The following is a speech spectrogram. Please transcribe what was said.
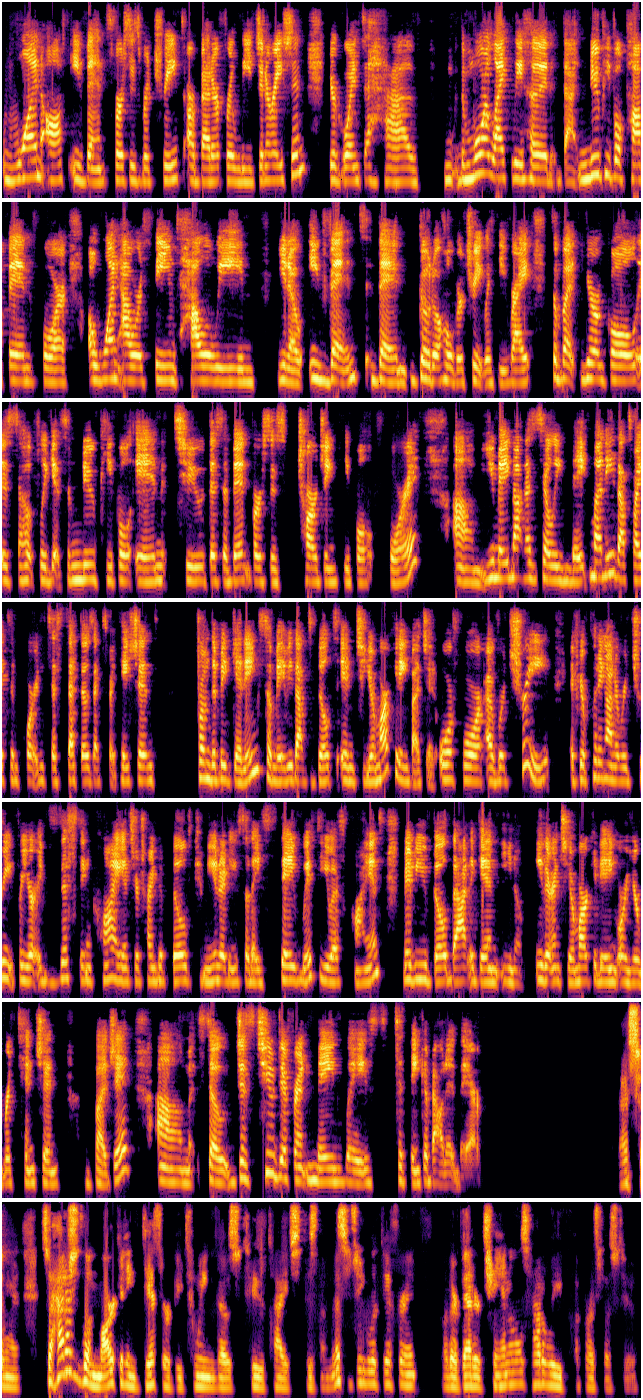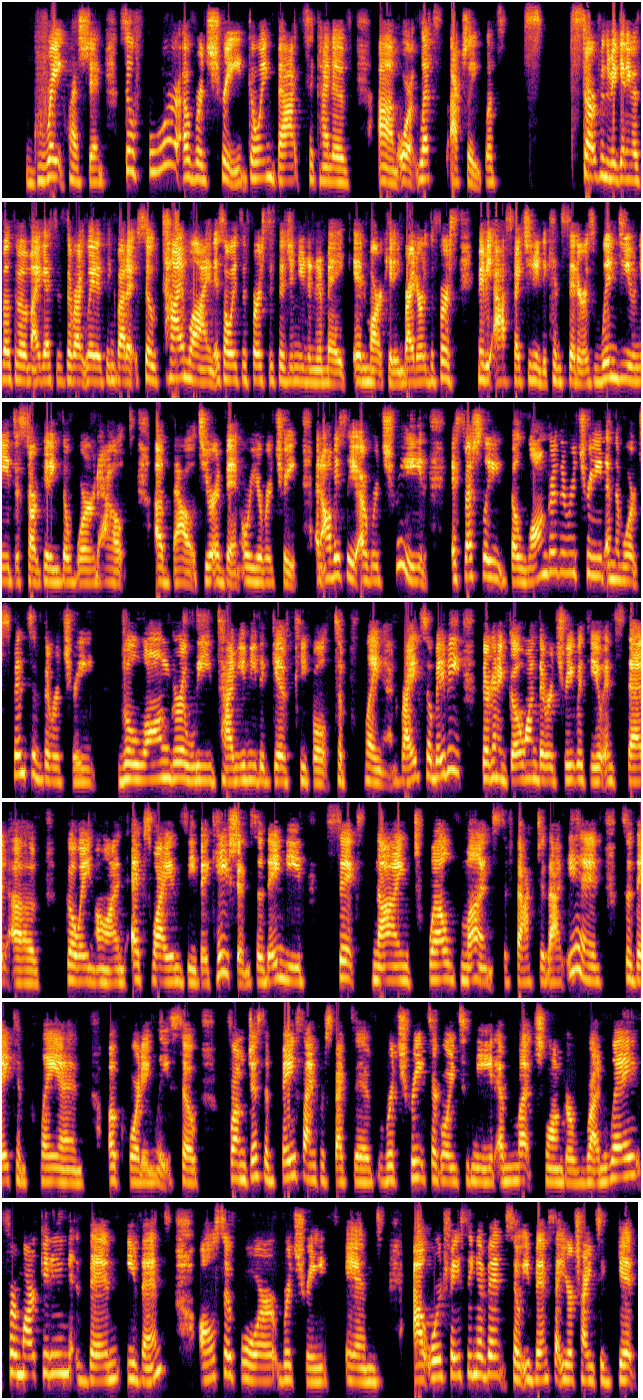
one off events versus retreats are better for lead generation, you're going to have the more likelihood that new people pop in for a one hour themed Halloween you know, event than go to a whole retreat with you, right? So, but your goal is to hopefully get some new people in to this event versus charging people for it. Um, you may not necessarily make money. That's why it's important to set those expectations from the beginning. So maybe that's built into your marketing budget or for a retreat. If you're putting on a retreat for your existing clients, you're trying to build community so they stay with you as clients. Maybe you build that again, you know, either into your marketing or your retention budget. Um, so just two different main ways to think about it there. Excellent. So how does the marketing differ between those two types? Does the messaging look different? Are there better channels? How do we approach those two? Great question. So for a retreat, going back to kind of, um, or let's actually let's start from the beginning with both of them, I guess is the right way to think about it. So timeline is always the first decision you need to make in marketing, right? Or the first maybe aspect you need to consider is when do you need to start getting the word out about your event or your retreat? And obviously a retreat, especially the longer the retreat and the more expensive the retreat, the longer lead time you need to give people to plan, right? So maybe they're going to go on the retreat with you instead of going on X, Y, and Z vacation. So they need six, nine, 12 months to factor that in so they can plan accordingly. So from just a baseline perspective, retreats are going to need a much longer runway for marketing than events. Also for retreats and outward facing events. So events that you're trying to get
